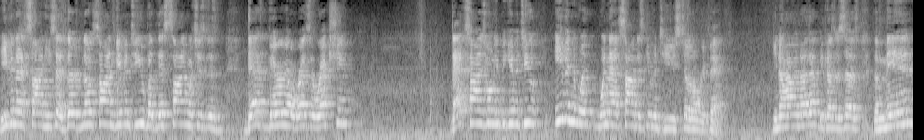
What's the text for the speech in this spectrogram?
Even that sign, he says, there's no sign given to you but this sign, which is his death, burial, resurrection. That sign is going to be given to you. Even when that sign is given to you, you still don't repent. You know how I know that? Because it says, the men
